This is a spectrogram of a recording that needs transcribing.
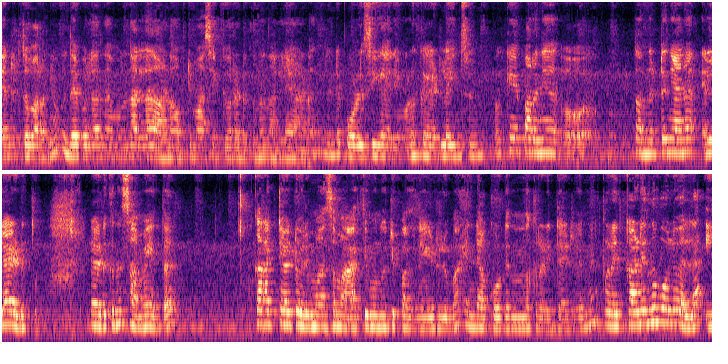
എന്റെ അടുത്ത് പറഞ്ഞു ഇതേപോലെ നല്ലതാണ്. ഒപ്റ്റിമ സെക്യൂർ എടുക്കുന്നത് നല്ലതാണ് ഇതിന്റെ പോളിസി കാര്യങ്ങളും ഗൈഡ് ലൈൻസും ഒക്കെ പറഞ്ഞ് തന്നിട്ട് ഞാൻ എല്ലാം എടുത്തു. എടുക്കുന്ന സമയത്ത് കറക്റ്റായിട്ട് ഒരു മാസം ആയിരത്തി മുന്നൂറ്റി പതിനേഴ് രൂപ എന്റെ അക്കൗണ്ടിൽ നിന്ന് ക്രെഡിറ്റ് ആയിട്ട് മീൻ ക്രെഡിറ്റ് കാർഡിൽ നിന്ന് പോലും അല്ല ഇ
